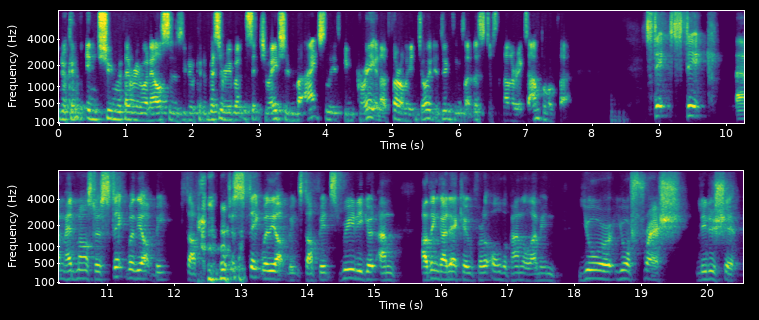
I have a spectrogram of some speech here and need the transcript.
you know, kind of in tune with everyone else's, you know, kind of misery about the situation. But actually it's been great and I've thoroughly enjoyed it. Doing things like this, just another example of that. Stick, stick, um, headmaster, stick with the upbeat stuff. just stick with the upbeat stuff. It's really good. And I think I'd echo for all the panel. I mean, your your fresh leadership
